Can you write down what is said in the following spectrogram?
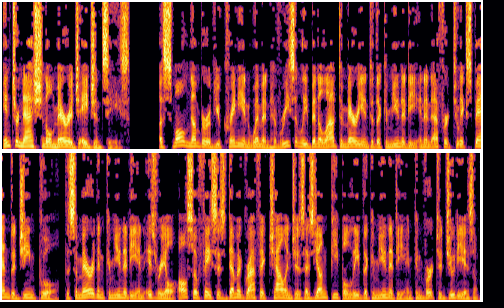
international marriage agencies, a small number of Ukrainian women have recently been allowed to marry into the community in an effort to expand the gene pool. The Samaritan community in Israel also faces demographic challenges as young people leave the community and convert to Judaism.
